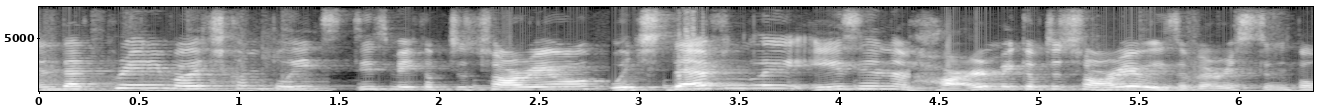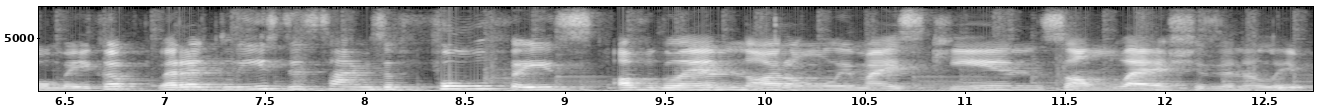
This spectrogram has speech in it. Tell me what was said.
And that pretty much completes this makeup tutorial, which definitely isn't a hard makeup tutorial, it's a very simple makeup, but at least this time is a full face of glam, not only my skin, some lashes and a lip.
